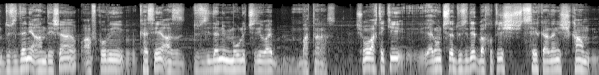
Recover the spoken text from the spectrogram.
дуздидани андеша афкори касе аз дуздидани молу чизи вай бадтар аст шумо вақте ки ягон чиза дузидед ба хотири сер кардани шикам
